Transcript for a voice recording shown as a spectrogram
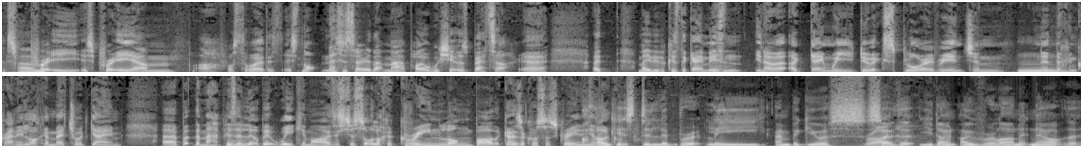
It's Um, pretty. It's pretty. Um. Oh, what's the word? It's, it's not necessary that map. I wish it was better. Uh, I, maybe because the game isn't, you know, a, a game where you do explore every inch and n- nook and cranny like a Metroid game. Uh, but the map is a little bit weak in my eyes. It's just sort of like a green long bar that goes across the screen, and I you're think like, it's deliberately ambiguous so that you don't over rely on it. Now, uh,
